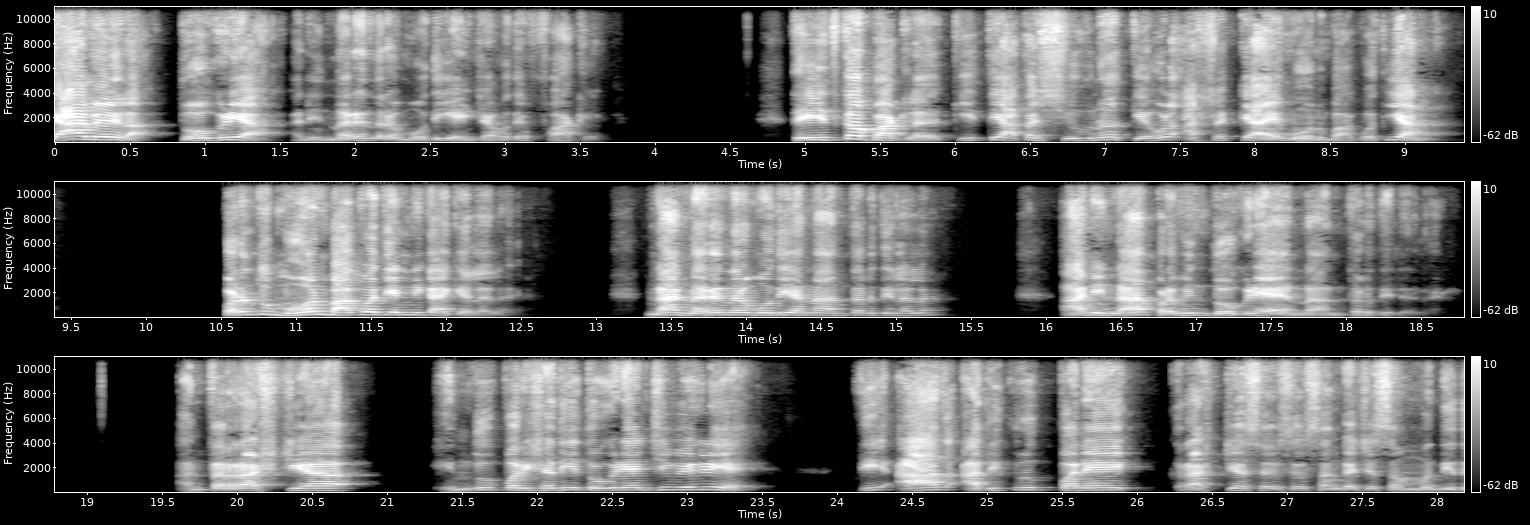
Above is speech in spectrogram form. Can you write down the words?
त्यावेळेला तोगड्या आणि नरेंद्र मोदी यांच्यामध्ये फाटलं ते इतकं फाटलं की ते आता शिवणं केवळ अशक्य आहे मोहन भागवत यांना. परंतु मोहन भागवत यांनी काय केलेलं आहे? ना नरेंद्र मोदी यांना अंतर दिलेलं आहे आणि ना प्रवीण दोगड्या यांना अंतर दिलेलं आहे. आंतरराष्ट्रीय हिंदू परिषद ही तोगड्यांची वेगळी आहे. ती आज अधिकृतपणे राष्ट्रीय स्वयंसेवक संघाशी संबंधित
